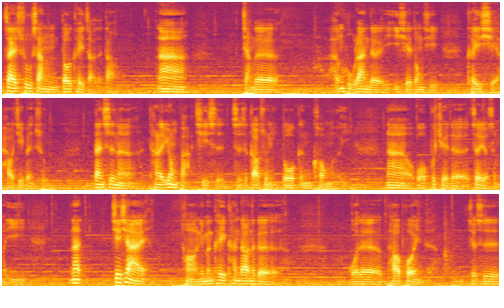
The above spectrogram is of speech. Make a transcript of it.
在书上都可以找得到。那讲的很虎烂的一些东西，可以写好几本书。但是呢，它的用法其实只是告诉你多跟空而已。那我不觉得这有什么意义。那接下来，好，你们可以看到那个我的 PowerPoint，就是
